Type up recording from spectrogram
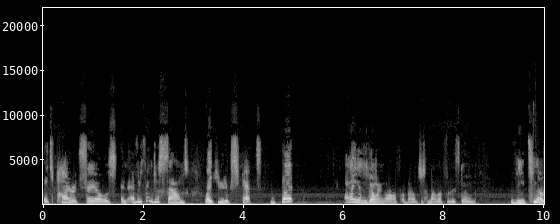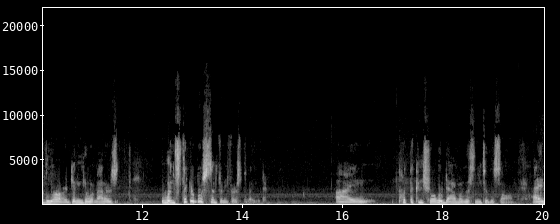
it's pirate sails, and everything just sounds like you'd expect. But I am going off about just my love for this game. The TLDR, getting to what matters, when Sticker Bush Symphony first played, I put the controller down and listened to the song. I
